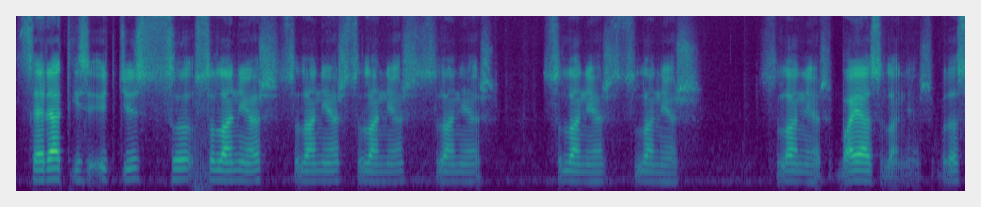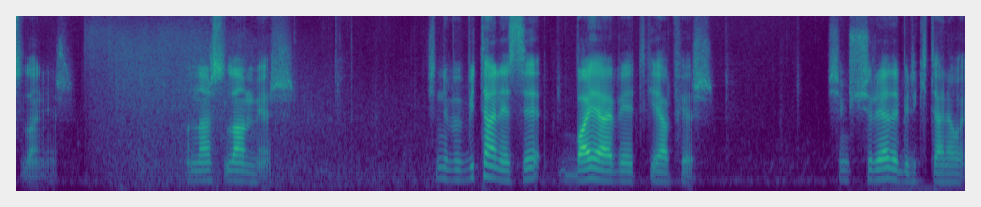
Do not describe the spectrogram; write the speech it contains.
sera etkisi 300 su sulanıyor, sulanıyor, sulanıyor, sulanıyor, sulanıyor, sulanıyor, sulanıyor, bayağı sulanıyor. Bu da sulanıyor. Bunlar sulanmıyor. Şimdi bu bir tanesi bayağı bir etki yapıyor. Şimdi şuraya da bir iki tane koy.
